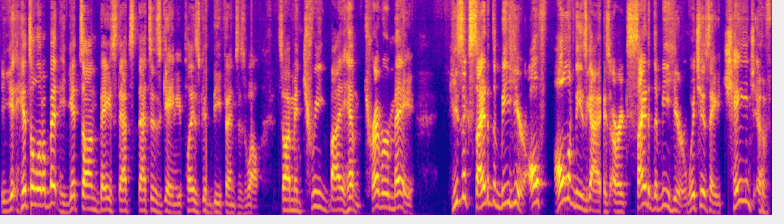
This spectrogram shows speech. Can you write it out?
he get, hits a little bit, he gets on base. That's that's his game. He plays good defense as well. So I'm intrigued by him. Trevor May, he's excited to be here. All all of these guys are excited to be here, which is a change of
